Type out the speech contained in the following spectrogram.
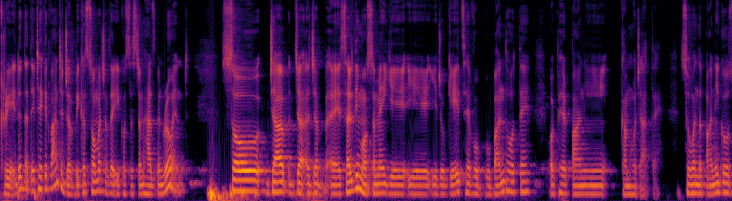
created that they take advantage of because so much of their ecosystem has been ruined سو جب جب جب سردی موسم میں یہ یہ یہ جو گیٹس ہیں وہ وہ بند ہوتے ہیں اور پھر پانی کم ہو جاتا ہے so when the pani goes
